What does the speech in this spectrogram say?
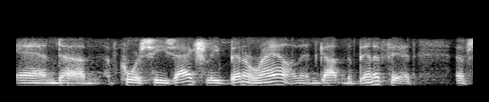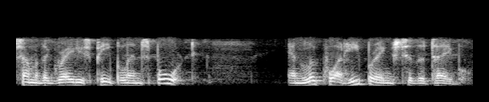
and um, of course he's actually been around and gotten the benefit of some of the greatest people in sport, and look what he brings to the table.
